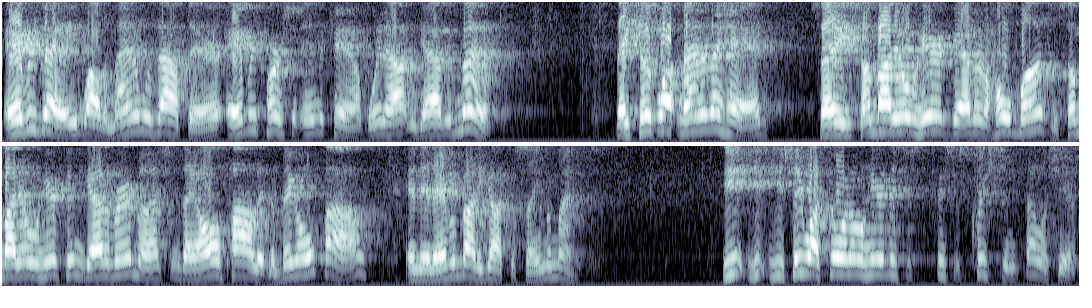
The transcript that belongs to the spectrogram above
Every day while the manna was out there, every person in the camp went out and gathered manna. They took what manna they had. Say somebody over here gathered a whole bunch and somebody over here couldn't gather very much, and they all piled it in a big old pile, and then everybody got the same amount. You, you, you see what's going on here? This is, this is Christian fellowship.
